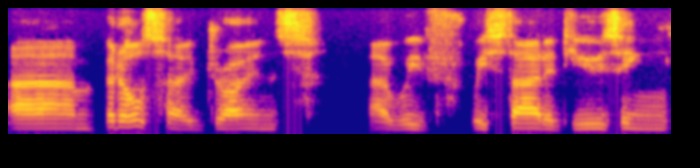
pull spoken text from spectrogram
um, but also drones. Uh, we've we started using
